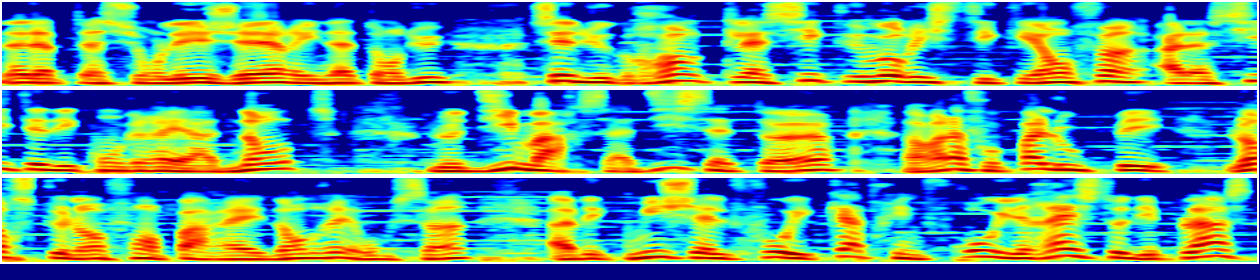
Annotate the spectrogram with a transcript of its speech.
une adaptation légère et inattendue. C'est du grand classique humoristique. Et enfin, à la Cité des Congrès à Nantes, le 10 mars à 17h. Alors là, faut pas louper lorsque l'enfant paraît d'André Roussin avec Michel Faux et Catherine Fro. Il reste des places.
